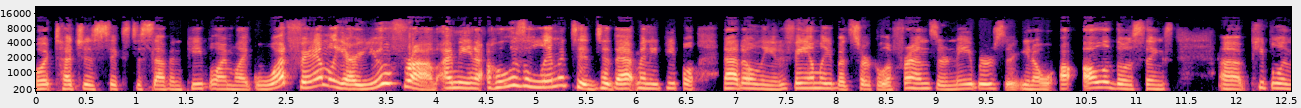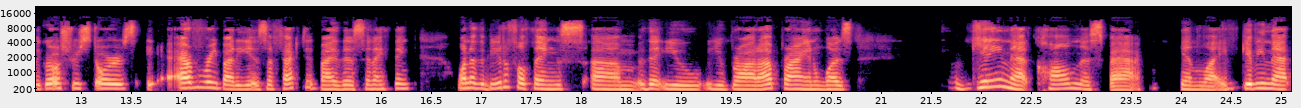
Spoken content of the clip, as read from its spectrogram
oh, it touches six to seven people, I'm like, what family are you from? I mean, who is limited to that many people, not only in a family, but circle of friends or neighbors or, you know, all of those things. Uh, people in the grocery stores, everybody is affected by this. And I think one of the beautiful things um, that you you brought up, Brian, was getting that calmness back in life, giving that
